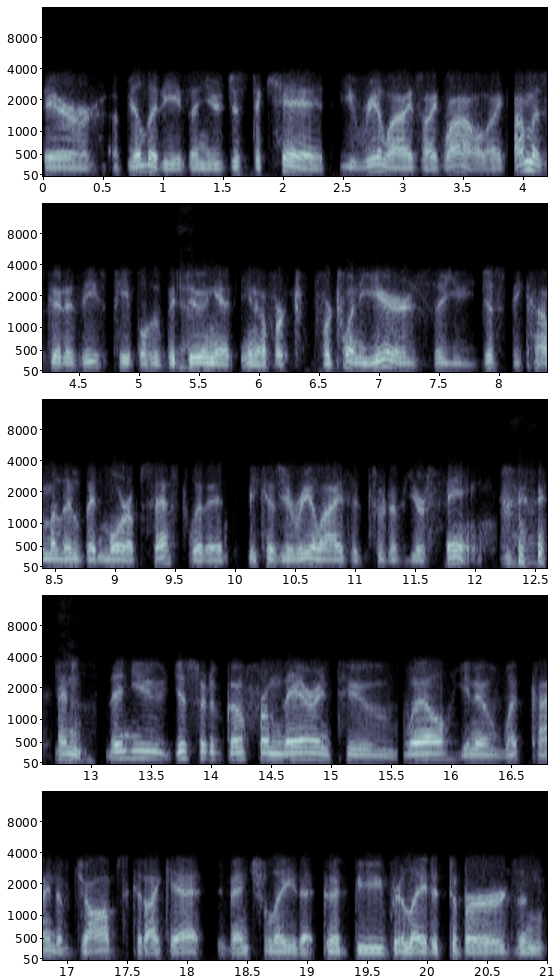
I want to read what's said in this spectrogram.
their abilities and you're just a kid you realize like wow like I'm as good as these people who've been yeah. doing it you know for for 20 years so you just become a little bit more obsessed with it because you realize it's sort of your thing uh-huh. yeah. and then you just sort of go from there into well you know what kind of jobs could I get eventually that could be related to birds and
